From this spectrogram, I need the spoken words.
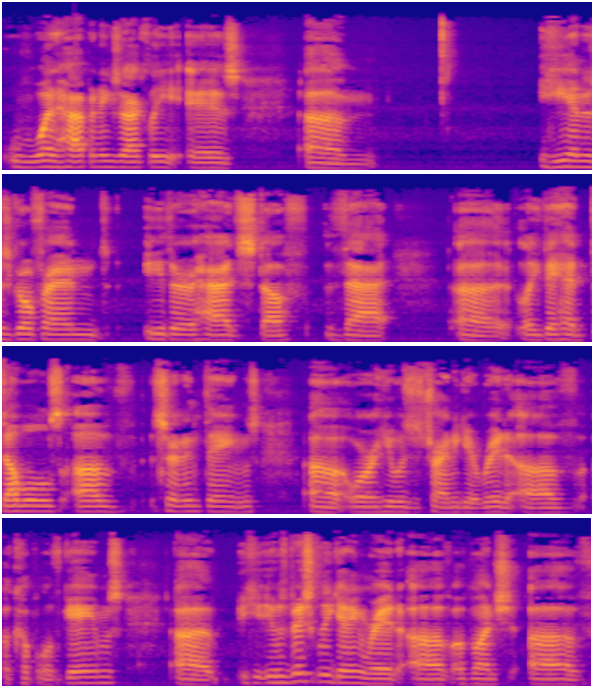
what happened exactly is um, he and his girlfriend either had stuff that uh, like they had doubles of certain things, uh, or he was just trying to get rid of a couple of games. Uh, he, he, was basically getting rid of a bunch of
